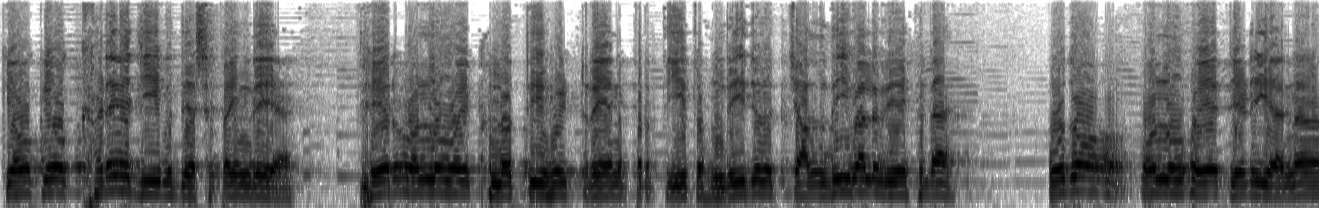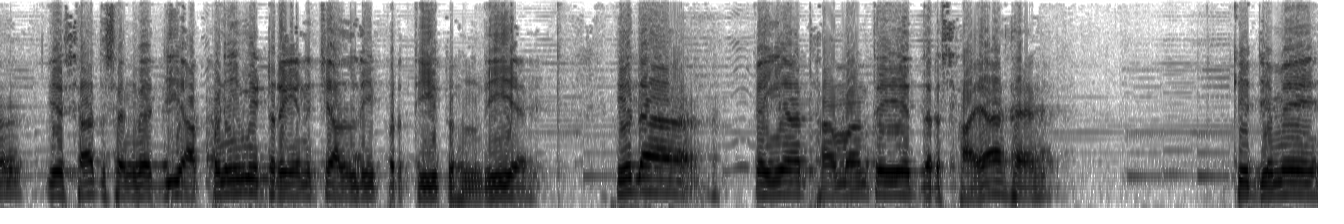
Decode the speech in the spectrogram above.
ਕਿਉਂਕਿ ਉਹ ਖੜੇ ਜੀਵ ਦਿਸ ਪੈਂਦੇ ਆ। ਫਿਰ ਉਹਨੂੰ ਇਹ ਖਲੋਤੀ ਹੋਈ ਟ੍ਰੇਨ ਪ੍ਰਤੀਤ ਹੁੰਦੀ, ਜਦੋਂ ਚੱਲਦੀ ਵੱਲ ਵੇਖਦਾ, ਉਦੋਂ ਉਹਨੂੰ ਇਹ ਜਿਹੜੀ ਹੈ ਨਾ, ਇਹ ਸਾਧ ਸੰਗਤ ਜੀ, ਆਪਣੀ ਵੀ ਟ੍ਰੇਨ ਚੱਲਦੀ ਪ੍ਰਤੀਤ ਹੁੰਦੀ ਹੈ। ਇਹਦਾ ਕਈਆਂ ਥਾਵਾਂ ਤੇ ਇਹ ਦਰਸਾਇਆ ਹੈ ਕਿ ਜਿਵੇਂ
